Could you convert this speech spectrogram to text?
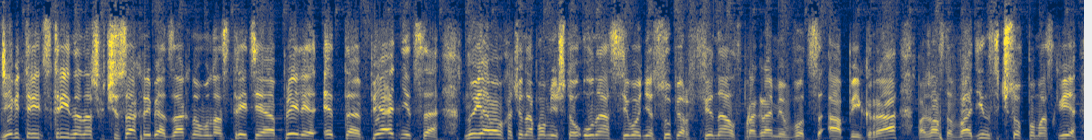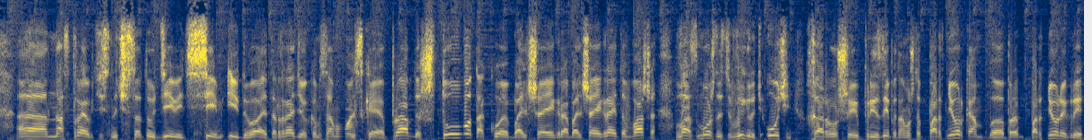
9.33 на наших часах, ребят, за окном у нас 3 апреля, это пятница. Ну, я вам хочу напомнить, что у нас сегодня суперфинал в программе WhatsApp игра. Пожалуйста, в 11 часов по Москве э, настраивайтесь на частоту 9, 7 и 2. Это радио «Комсомольская правда». Что такое большая игра? Большая игра – это ваша возможность выиграть очень хорошие призы, потому что партнер, комп, э, партнер игры,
